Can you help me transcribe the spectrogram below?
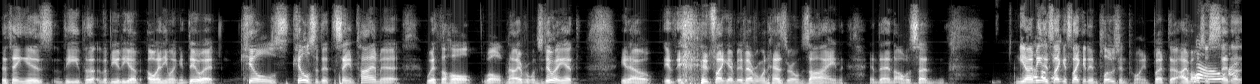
the thing is the the, the beauty of oh anyone can do it kills kills it at the same time it, with the whole well now everyone's doing it. You know, it, it's like if, if everyone has their own Zine, and then all of a sudden, you know what I mean? It's like it's like an implosion point. But uh, I've also No, said, I- uh,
